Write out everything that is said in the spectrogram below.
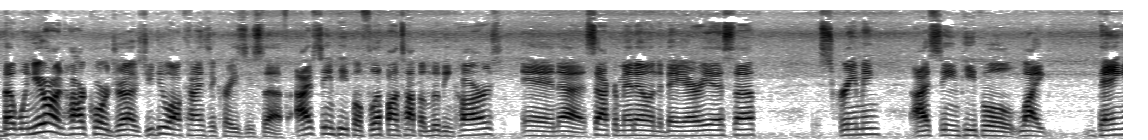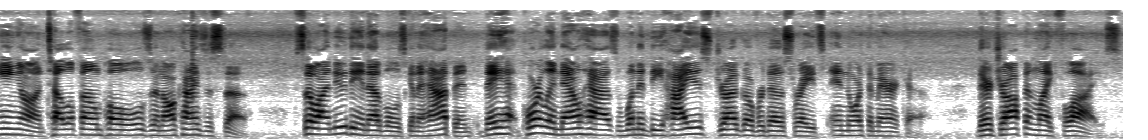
But when you're on hardcore drugs, you do all kinds of crazy stuff. I've seen people flip on top of moving cars in uh, Sacramento and the Bay Area and stuff, screaming. I've seen people like banging on telephone poles and all kinds of stuff. So I knew the inevitable was going to happen. They ha- Portland now has one of the highest drug overdose rates in North America. They're dropping like flies,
